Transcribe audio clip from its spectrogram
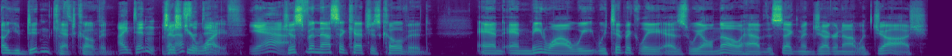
Oh, you didn't catch COVID. I didn't. Just Vanessa your did. wife. Yeah. Just Vanessa catches COVID. And and meanwhile, we we typically, as we all know, have the segment Juggernaut with Josh.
